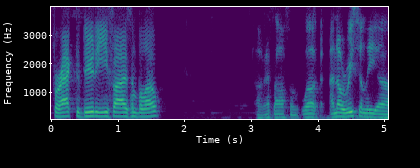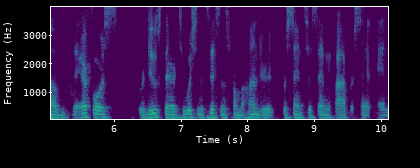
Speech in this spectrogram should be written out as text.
for active duty E5s and below. Oh, that's awesome. Well, I know recently um, the Air Force reduced their tuition assistance from 100% to 75%, and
